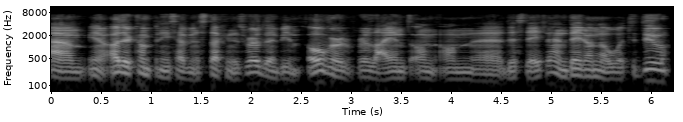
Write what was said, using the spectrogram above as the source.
um, you know, other companies have been stuck in this world and been over reliant on on uh, this data, and they don't know what to do.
